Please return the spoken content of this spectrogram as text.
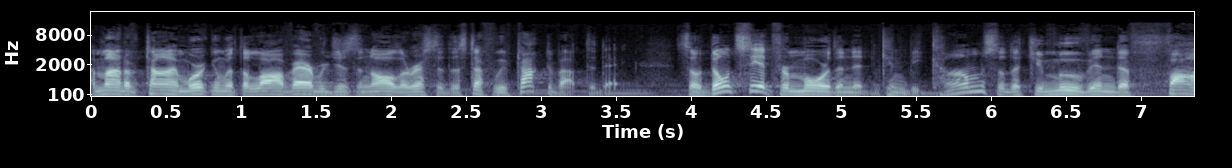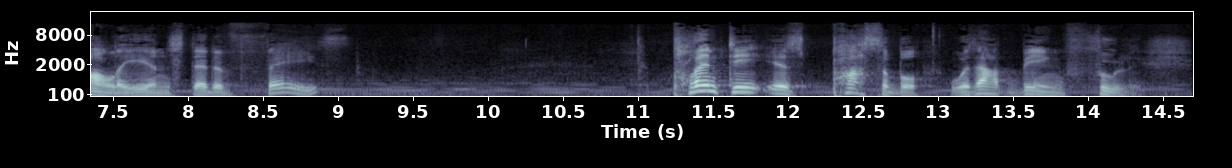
amount of time working with the law of averages and all the rest of the stuff we've talked about today. So don't see it for more than it can become so that you move into folly instead of faith. Plenty is possible without being foolish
